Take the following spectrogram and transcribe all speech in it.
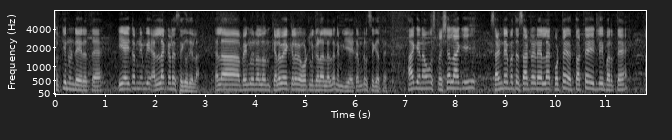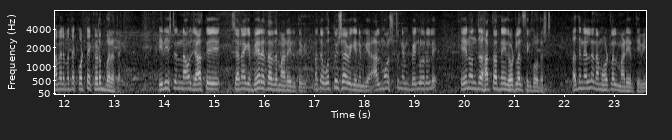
ಸುಕ್ಕಿನುಂಡೆ ಇರುತ್ತೆ. ಈ ಐಟಮ್ ನಿಮಗೆ ಎಲ್ಲ ಕಡೆ ಸಿಗೋದಿಲ್ಲ. ಎಲ್ಲ ಬೆಂಗಳೂರಲ್ಲಿ ಒಂದು ಕೆಲವೇ ಕೆಲವೇ ಹೋಟ್ಲ್ಗಳಲ್ಲೆಲ್ಲ ನಿಮಗೆ ಈ ಐಟಮ್ಗಳು ಸಿಗುತ್ತೆ. ಹಾಗೆ ನಾವು ಸ್ಪೆಷಲಾಗಿ ಸಂಡೇ ಮತ್ತು ಸಾಟರ್ಡೆ ಎಲ್ಲ ಕೊಟ್ಟೆ, ತೊಟ್ಟೆ ಇಡ್ಲಿ ಬರುತ್ತೆ, ಆಮೇಲೆ ಮತ್ತು ಕೊಟ್ಟೆ ಕಡುಬು ಬರುತ್ತೆ. ಇದಿಷ್ಟನ್ನು ನಾವು ಜಾಸ್ತಿ ಚೆನ್ನಾಗಿ ಬೇರೆ ಥರದ್ದು ಮಾಡಿರ್ತೀವಿ. ಮತ್ತು ಒತ್ತು ಶಾವಿಗೆ ನಿಮಗೆ ಆಲ್ಮೋಸ್ಟ್ ನಿಮ್ಮ ಬೆಂಗಳೂರಲ್ಲಿ ಏನೊಂದು ಹತ್ತು ಹದಿನೈದು ಹೋಟ್ಲಲ್ಲಿ ಸಿಗ್ಬೋದು ಅದನ್ನೆಲ್ಲ ನಮ್ಮ ಹೋಟ್ಲಲ್ಲಿ ಮಾಡಿರ್ತೀವಿ.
